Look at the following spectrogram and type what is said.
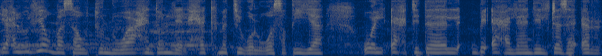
يعلو اليوم صوت واحد للحكمة والوسطية والاعتدال بإعلان الجزائر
